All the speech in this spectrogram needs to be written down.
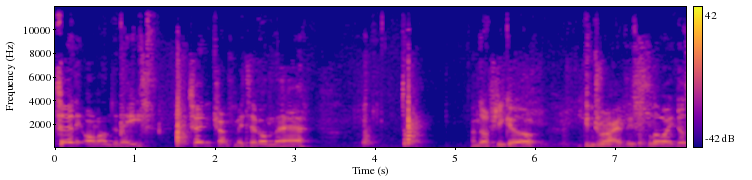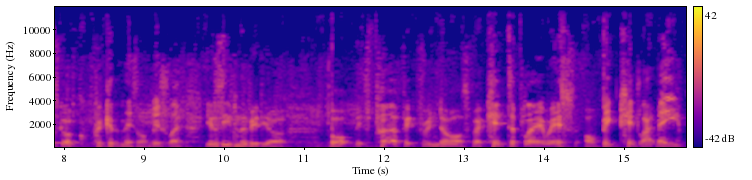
turn it on underneath, turn your transmitter on there, and off you go. You can drive this slow. It does go quicker than this, obviously. You'll see from the video. But it's perfect for indoors, for a kid to play with, or big kid like me.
